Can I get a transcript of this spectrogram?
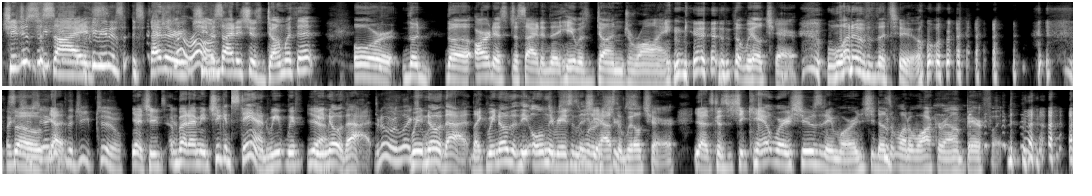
She just decides. I mean, it's It's either she decided she's done with it or the the artist decided that he was done drawing the wheelchair one of the two Like, so she's yeah the jeep too. yeah she but i mean she can stand we we, Yeah. we know that We know her legs. we work. know that like we know that the only She reason that she has the wheelchair yeah it's because she can't wear shoes anymore and she doesn't want to walk around barefoot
